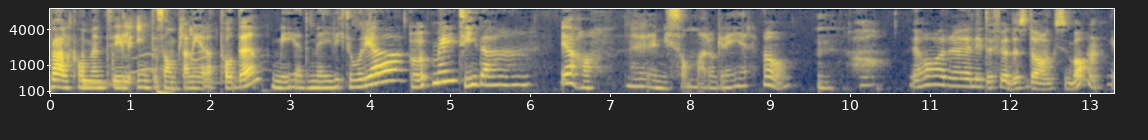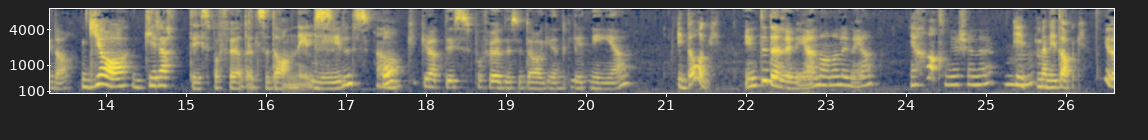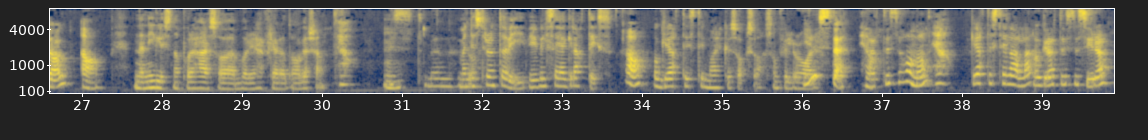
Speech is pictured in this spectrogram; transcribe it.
Välkommen till Inte som planerat-podden med mig Victoria. Och mig Tida. Jaha, nu är det midsommar och grejer. Ja. Jag har eh, lite födelsedagsbarn idag. Ja, grattis på födelsedagen Nils. Nils. Ja. Och grattis på födelsedagen Linnea. Idag? Inte den Linnea, en annan Linnea Jaha, som jag känner. Mm. I, men idag? Idag. Ja. När ni lyssnar på det här så var det här flera dagar sedan. Ja, visst. Men, Men det struntar vi i. Vi vill säga grattis. Ja, Och grattis till Marcus också som fyller år. just det. Ja. Grattis till honom. Ja, grattis till alla. Och grattis till syrra.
